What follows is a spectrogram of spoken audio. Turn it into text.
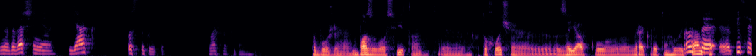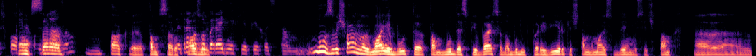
на завершення, як поступити в вашу академію? Та Боже, базова освіта. е, Хто хоче е, заявку в рекрутинговий Просто центр. е, після школи Там все одразу. Так, там все Не треба розказують. попередніх якихось там. Ну, звичайно, має бути там буде співбесіда, будуть перевірки, чи там немає судимості, чи там е,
